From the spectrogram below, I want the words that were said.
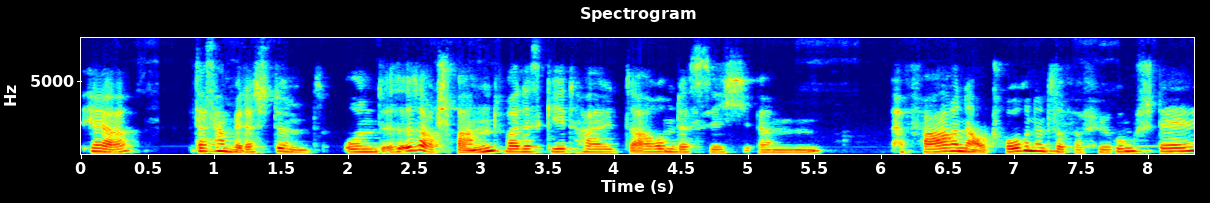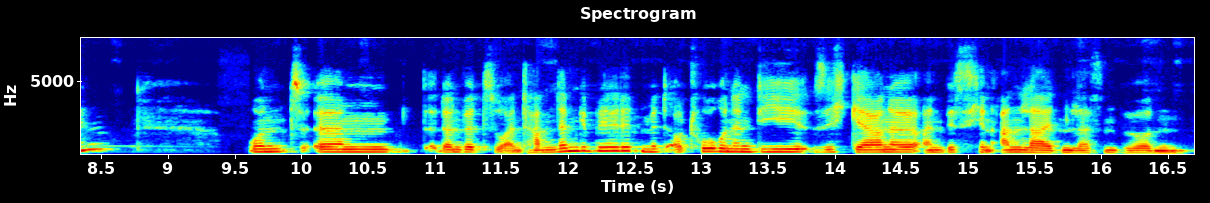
Ja, das haben wir, das stimmt. Und es ist auch spannend, weil es geht halt darum, dass sich ähm, erfahrene Autorinnen zur Verfügung stellen. Und ähm, dann wird so ein Tandem gebildet mit Autorinnen, die sich gerne ein bisschen anleiten lassen würden.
